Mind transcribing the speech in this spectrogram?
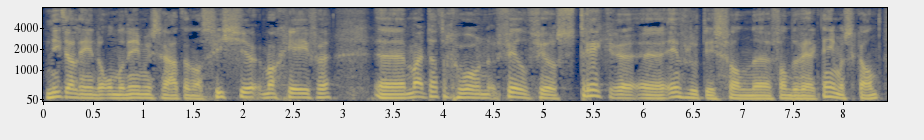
niet alleen de ondernemingsraad een adviesje mag geven, maar dat er gewoon veel, veel strekkere uh, invloed is van, uh, van de werknemerskant.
